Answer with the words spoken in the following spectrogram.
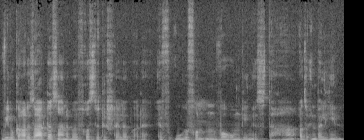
wie du gerade sagtest, eine befristete Stelle bei der FU gefunden. Worum ging es da, also in Berlin?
